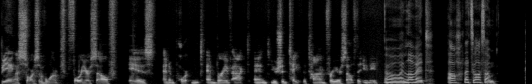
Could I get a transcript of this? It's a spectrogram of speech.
being a source of warmth for yourself is an important and brave act, and you should take the time for yourself that you need. Oh, I love it. Oh, that's awesome.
